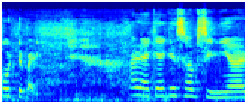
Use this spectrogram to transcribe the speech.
করতে পারি। আর একে একে সব সিনিয়র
